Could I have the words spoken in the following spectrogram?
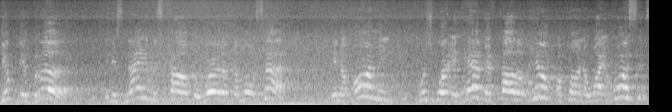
dipped in blood, and his name is called the Word of the Most High. And the army which were in heaven followed him upon the white horses,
